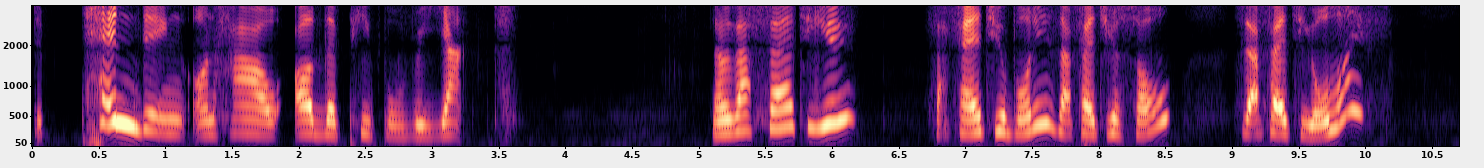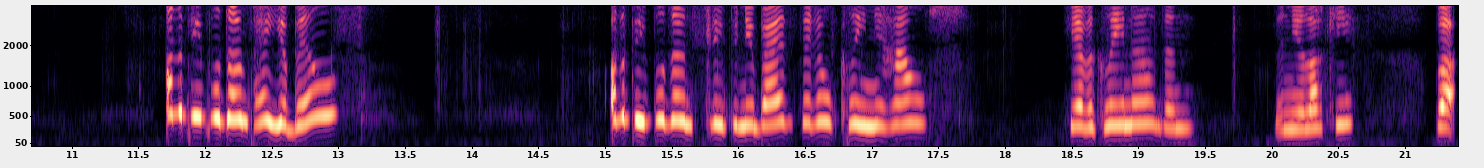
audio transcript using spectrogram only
depending on how other people react. Now, is that fair to you? Is that fair to your body? Is that fair to your soul? Is that fair to your life? Other people don't pay your bills. Other people don't sleep in your bed. They don't clean your house. If you have a cleaner, then then you're lucky. But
